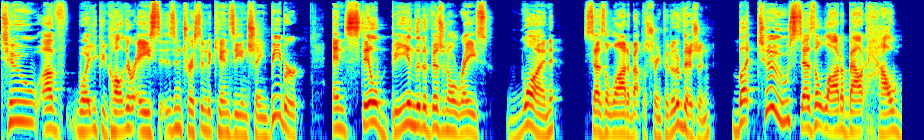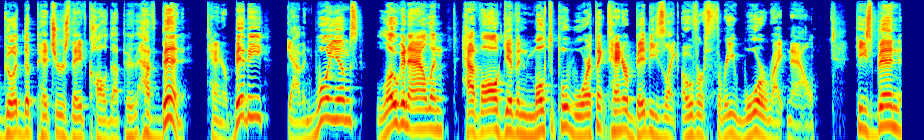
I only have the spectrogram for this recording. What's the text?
two of what you could call their aces in Triston McKenzie and Shane Bieber and still be in the divisional race, one, says a lot about the strength of the division, but two, says a lot about how good the pitchers they've called up have been. Tanner Bibee, Gavin Williams, Logan Allen have all given multiple war. I think Tanner Bibee's like over three war right now. He's been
